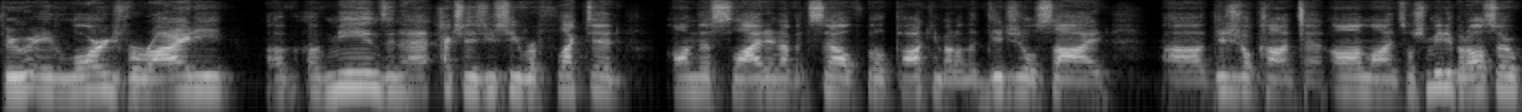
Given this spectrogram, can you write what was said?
through a large variety of, of means. And actually, as you see reflected on this slide and of itself, both talking about on the digital side, uh, digital content, online, social media, but also,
